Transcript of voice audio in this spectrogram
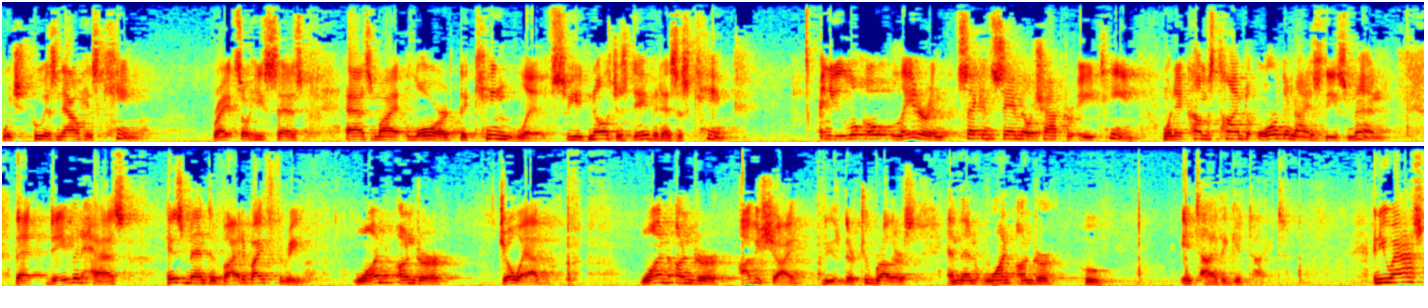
which who is now his king. Right? So he says, As my Lord the king lives. So he acknowledges David as his king. And you look later in 2 Samuel chapter 18, when it comes time to organize these men, that David has his men divided by three one under Joab, one under Abishai, they're two brothers, and then one under who? Ittai the Gittite. And you ask,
